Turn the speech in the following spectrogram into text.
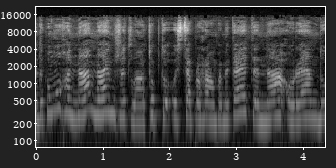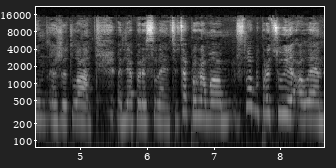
Допомога на найм житла, тобто ось ця програма, пам'ятаєте, на оренду житла для переселенців. Ця програма слабо працює, але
